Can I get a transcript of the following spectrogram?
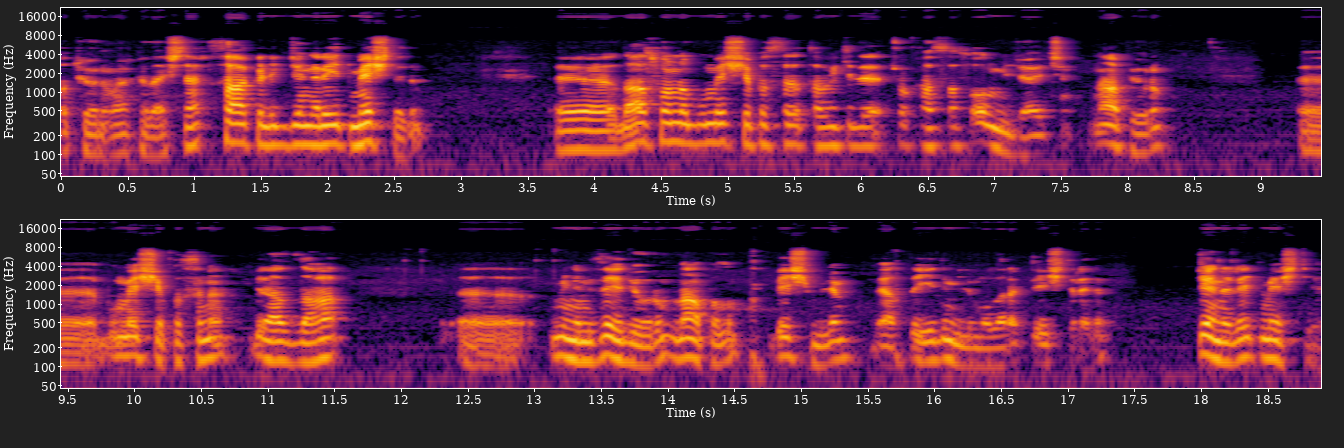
atıyorum arkadaşlar. Sağ klik generate mesh dedim. Ee, daha sonra bu mesh yapısı tabii ki de çok hassas olmayacağı için ne yapıyorum? Ee, bu mesh yapısını biraz daha e, minimize ediyorum. Ne yapalım? 5 milim veyahut da 7 milim olarak değiştirelim. Generate mesh diye.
